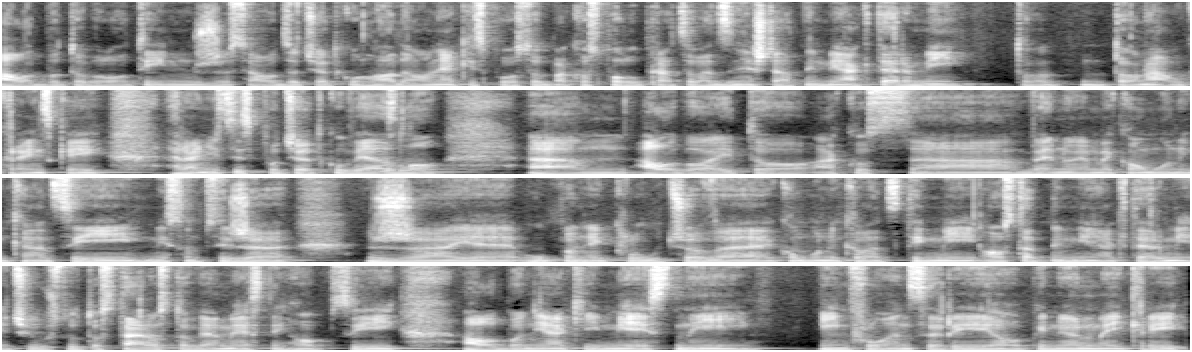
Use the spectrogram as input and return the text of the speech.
alebo to bolo tým, že sa od začiatku hľadal nejaký spôsob, ako spolupracovať s neštátnymi aktérmi. To, to na ukrajinskej hranici spočiatku viazlo. Um, alebo aj to, ako sa venujeme komunikácii. Myslím si, že, že je úplne kľúčové komunikovať s tými ostatnými aktérmi, či už sú to starostovia miestnych obcí, alebo nejaký miestný influenceri a opinion makery,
